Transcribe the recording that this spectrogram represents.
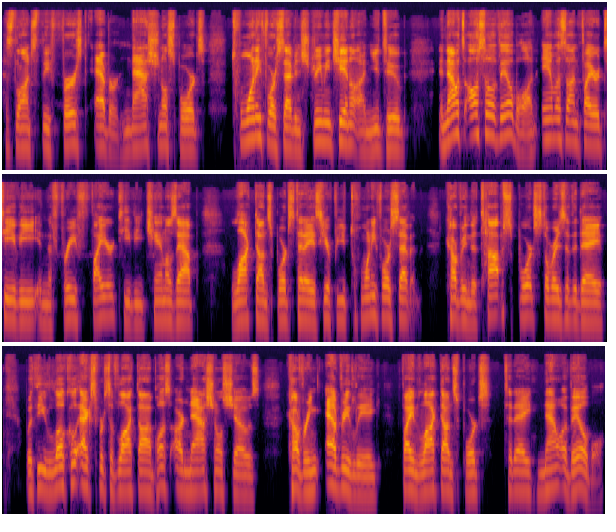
has launched the first ever national sports 24 7 streaming channel on YouTube. And now it's also available on Amazon Fire TV in the free Fire TV channels app. Locked On Sports Today is here for you 24 7 covering the top sports stories of the day with the local experts of Locked On, plus our national shows covering every league. Find Locked On Sports today, now available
